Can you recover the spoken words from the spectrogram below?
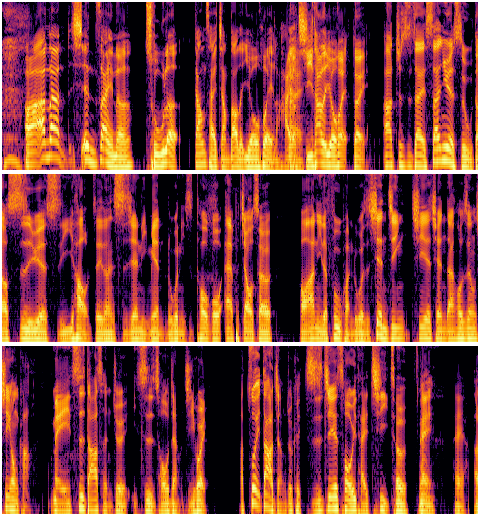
好啊，那现在呢？除了刚才讲到的优惠了，还有其他的优惠。对啊，就是在三月十五到四月十一号这段时间里面，如果你是透过 App 叫车，好啊，你的付款如果是现金、企业签单或是用信用卡，每次搭乘就有一次抽奖机会啊，最大奖就可以直接抽一台汽车。哎。哎呀啊！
